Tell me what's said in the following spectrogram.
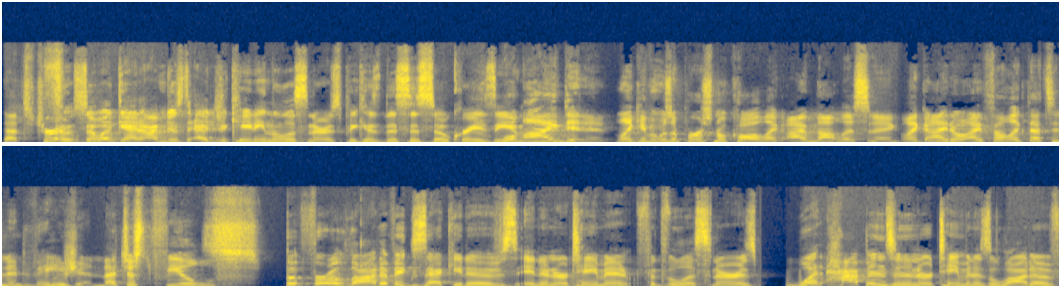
that's true. So, so again, I'm just educating the listeners because this is so crazy. well, I didn't. Like, if it was a personal call, like, I'm not listening. Like, I mm. don't, I felt like that's an invasion. That just feels. But for a lot of executives in entertainment, for the listeners, what happens in entertainment is a lot of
